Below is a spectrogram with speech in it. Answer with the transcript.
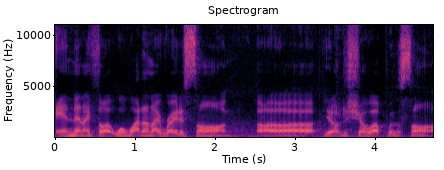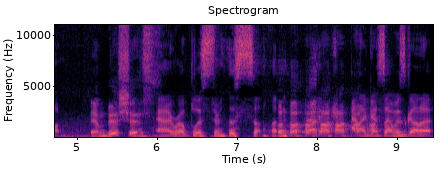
And then I thought, well, why don't I write a song? Uh, you know, to show up with a song ambitious. And I wrote Blister in the Sun. and I guess I was gonna,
